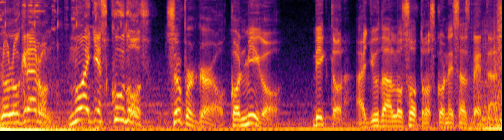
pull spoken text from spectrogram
¡Lo lograron! ¡No hay escudos! Supergirl, conmigo. Víctor, ayuda a los otros con esas vetas.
